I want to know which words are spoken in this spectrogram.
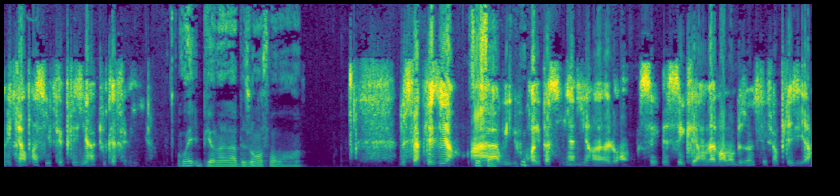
mais qui en principe fait plaisir à toute la famille. Oui, et puis on en a besoin en ce moment. hein. De se faire plaisir Ah ça. oui, vous croyez pas si bien dire, euh, Laurent. C'est c'est clair, on a vraiment besoin de se faire plaisir.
